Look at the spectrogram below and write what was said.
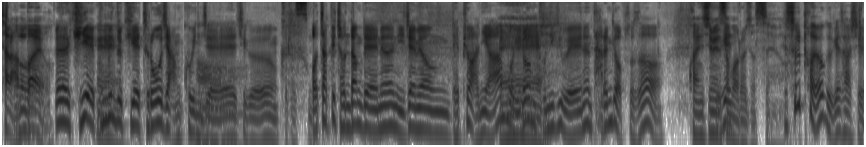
잘안 어, 봐요. 예, 귀에 국민들 예. 귀에 들어오지 않고 이제 어, 지금 그렇습니다. 어차피 전당대회는 이재명 대표 아니야. 뭐 예. 이런 분위기 외에는 다른 게 없어서 관심에서 멀어졌어요. 슬퍼요, 그게 사실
